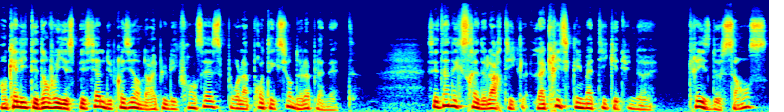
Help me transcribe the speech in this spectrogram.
en qualité d'envoyé spécial du président de la République française pour la protection de la planète. C'est un extrait de l'article La crise climatique est une crise de sens,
